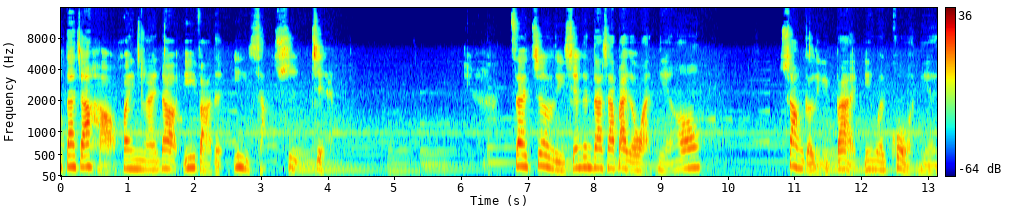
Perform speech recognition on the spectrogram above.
大家好，欢迎来到伊娃的异想世界。在这里先跟大家拜个晚年哦。上个礼拜因为过年，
